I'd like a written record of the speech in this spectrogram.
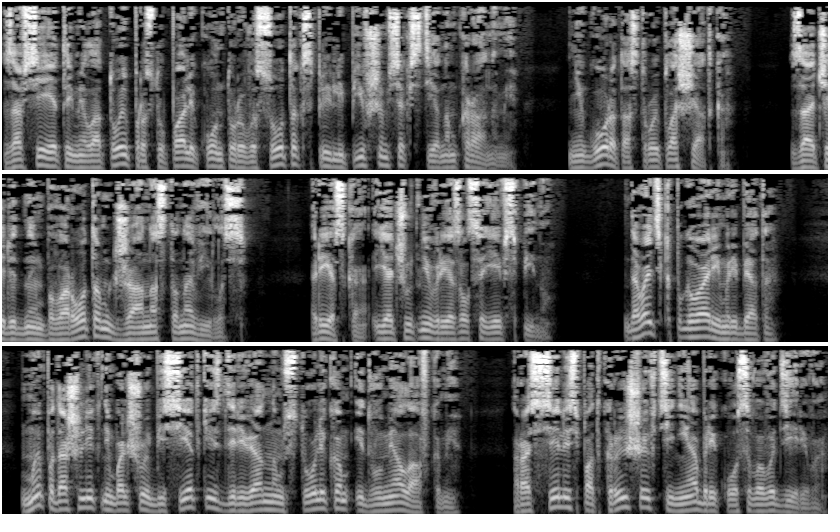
За всей этой мелотой проступали контуры высоток с прилепившимся к стенам кранами. Не город, а стройплощадка. За очередным поворотом Джан остановилась. Резко, я чуть не врезался ей в спину. «Давайте-ка поговорим, ребята». Мы подошли к небольшой беседке с деревянным столиком и двумя лавками. Расселись под крышей в тени абрикосового дерева.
